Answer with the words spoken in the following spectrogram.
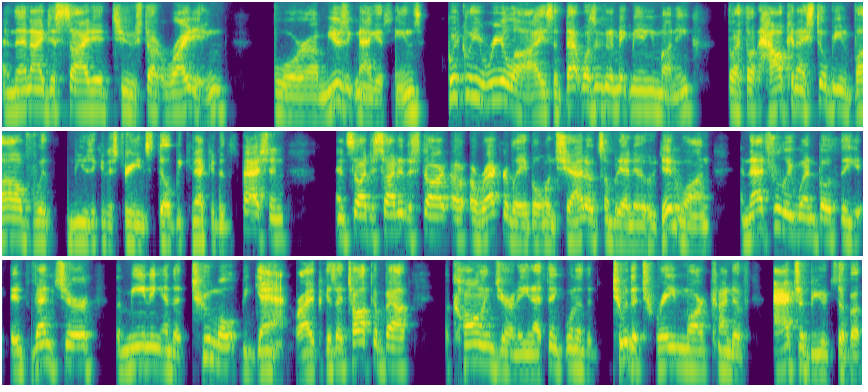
And then I decided to start writing for uh, music magazines. Quickly realized that that wasn't going to make me any money. So I thought, how can I still be involved with the music industry and still be connected to this passion? And so I decided to start a, a record label and shadowed somebody I knew who did one. And that's really when both the adventure, the meaning, and the tumult began, right? Because I talk about a calling journey, and I think one of the two of the trademark kind of attributes of a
